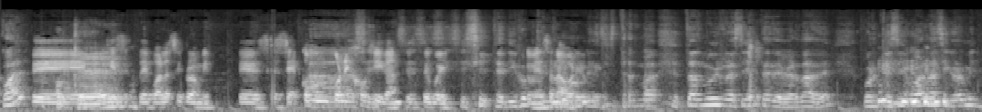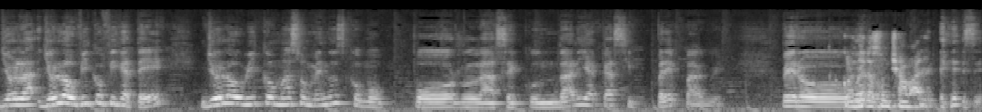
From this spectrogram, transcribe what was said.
¿Cuál? De, Ok. que es de Wallace y Gromit. Que se hacía como un Ah, conejo sí, gigante sí, este sí, güey. Sí, sí, sí, te digo que Comienzan no a morir, estás, muy reciente de verdad, ¿eh? Porque si Wallace y Gromit, yo la, yo la ubico, fíjate, ¿eh? Yo la ubico más o menos como por la secundaria casi prepa, güey. Pero. Cuando bueno, eras un chaval. sí,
